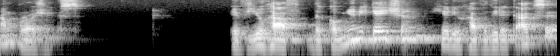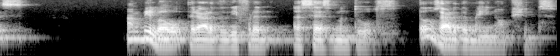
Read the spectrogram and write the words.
and projects. If you have the communication, here you have direct access, and below there are the different assessment tools. Those are the main options.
